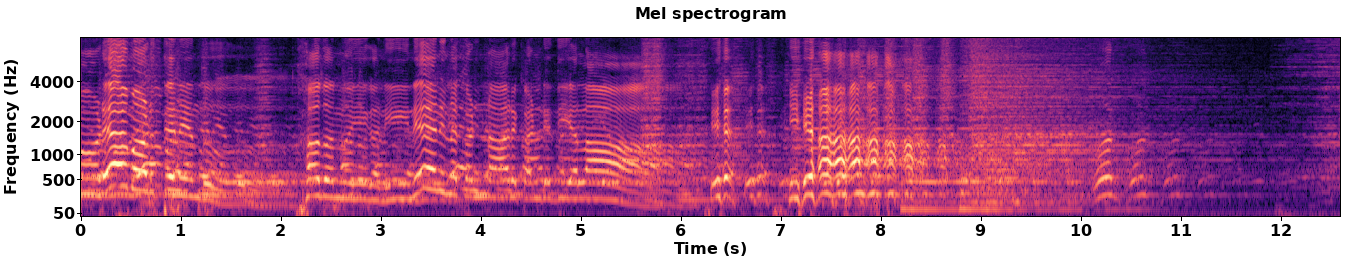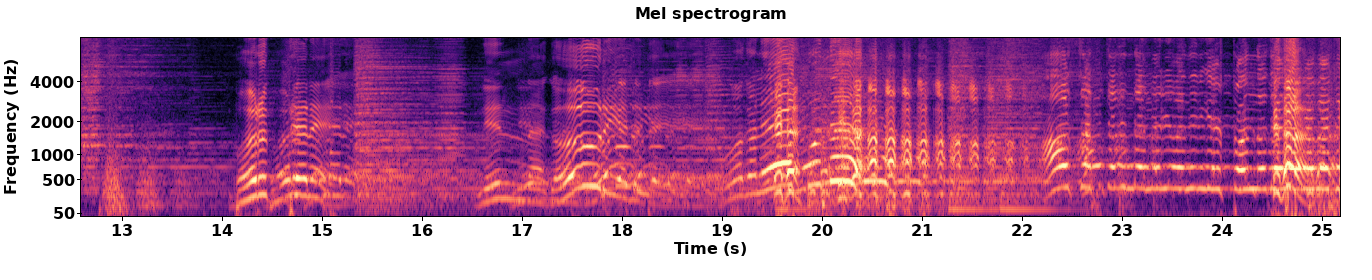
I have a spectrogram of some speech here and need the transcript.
ಮಾಡೇ ಮಾಡುತ್ತೇನೆ ಎಂದು. ಅದನ್ನು ಈಗ ನೀನೇ ನಿನ್ನ ಕಣ್ಣಾರೆ ಕಂಡಿದ್ದೀಯಲ್ಲ. ಬರುತ್ತೇನೆ ನಿನ್ನ ಗೌರಿಯ ಜೊತೆ. ಹೋಗಲೇ ಮುಂದೆ. ಆ ಸತ್ಯದಿಂದ ಮೆರೆಯುವ ನಿನಗೆ ಎಷ್ಟೊಂದು ದೇವರು ಇರಬೇಕು.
